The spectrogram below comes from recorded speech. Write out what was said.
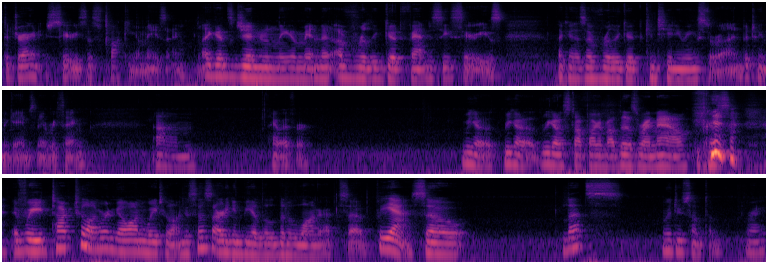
The Dragon Age series is fucking amazing. Like it's genuinely a, a really good fantasy series. Like it has a really good continuing storyline between the games and everything. Um, however, we gotta we gotta we gotta stop talking about this right now because if we talk too long, we're gonna go on way too long. This is already gonna be a little bit of a longer episode. Yeah. So let's we do something right.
